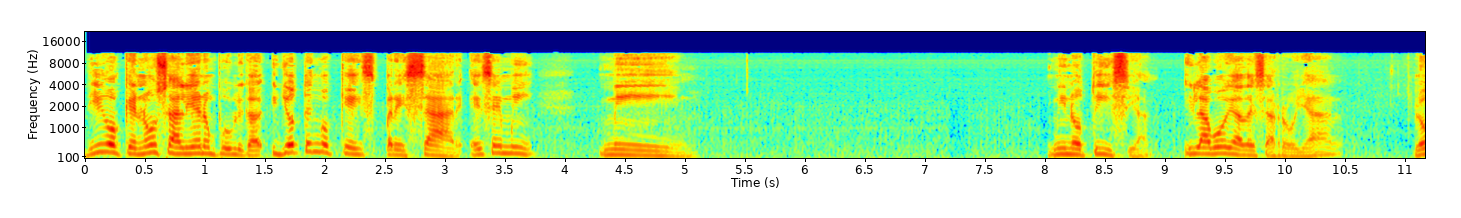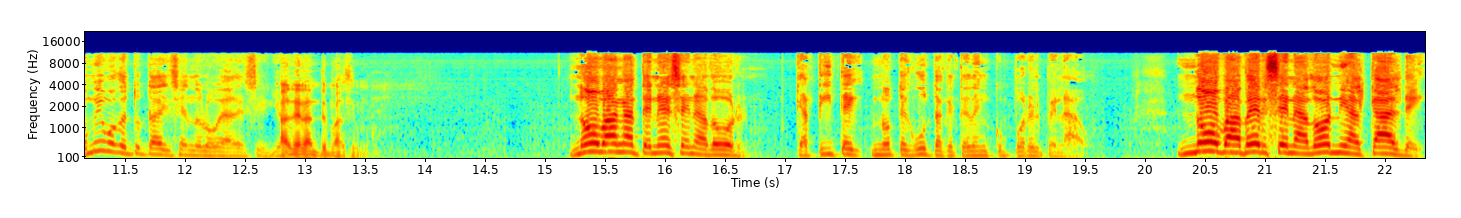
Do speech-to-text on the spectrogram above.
digo que no salieron publicados y yo tengo que expresar, ese es mi, mi, mi noticia y la voy a desarrollar. Lo mismo que tú estás diciendo lo voy a decir yo. Adelante, Máximo. No van a tener senador, que a ti te, no te gusta que te den por el pelado. No va a haber senador ni alcalde.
